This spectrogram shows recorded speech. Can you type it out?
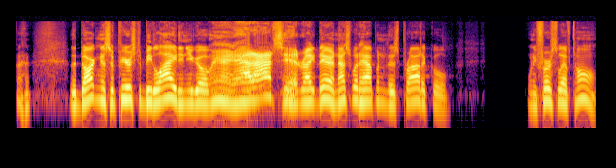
the darkness appears to be light, and you go, man, yeah, that's it right there. And that's what happened to this prodigal when he first left home.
